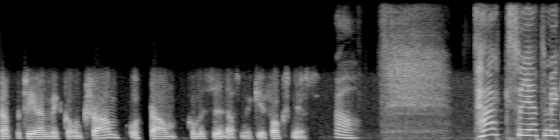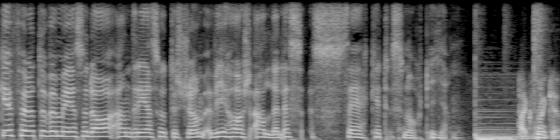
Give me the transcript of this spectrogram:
rapportera mycket om Trump och Trump kommer synas mycket i Fox News. Ja. Tack så jättemycket för att du var med oss idag, Andreas Utterström. Vi hörs alldeles säkert snart igen. Tack så mycket.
